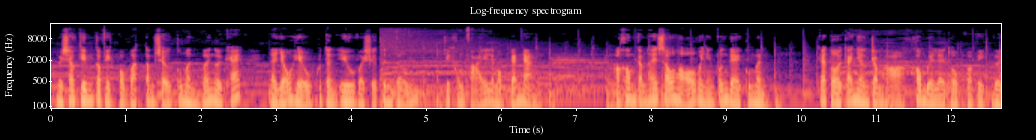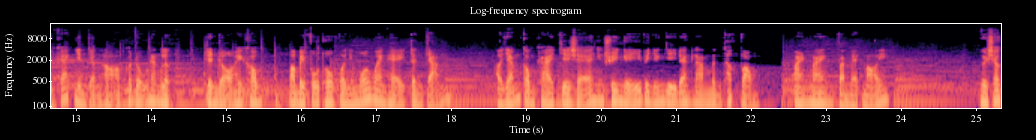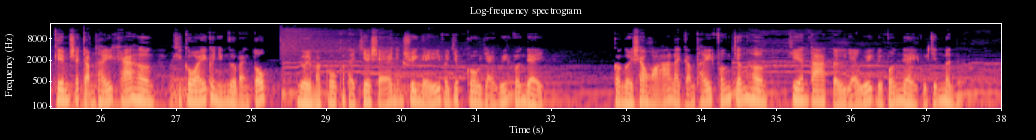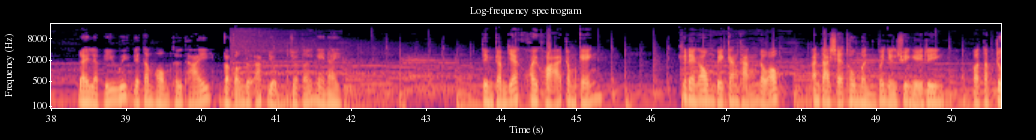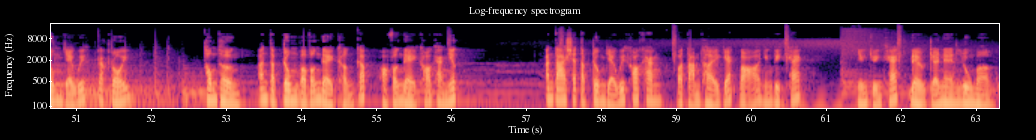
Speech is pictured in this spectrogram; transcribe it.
Người sao kim coi việc bộc bạch tâm sự của mình với người khác là dấu hiệu của tình yêu và sự tin tưởng, chứ không phải là một gánh nặng Họ không cảm thấy xấu hổ về những vấn đề của mình. Cái tôi cá nhân trong họ không bị lệ thuộc vào việc người khác nhìn nhận họ có đủ năng lực, trình độ hay không, mà bị phụ thuộc vào những mối quan hệ tình cảm. Họ dám công khai chia sẻ những suy nghĩ về những gì đang làm mình thất vọng, hoang mang và mệt mỏi. Người sao kim sẽ cảm thấy khá hơn khi cô ấy có những người bạn tốt, người mà cô có thể chia sẻ những suy nghĩ và giúp cô giải quyết vấn đề. Còn người sao hỏa lại cảm thấy phấn chấn hơn khi anh ta tự giải quyết được vấn đề của chính mình. Đây là bí quyết để tâm hồn thư thái và vẫn được áp dụng cho tới ngày nay. Tìm cảm giác khoai khỏa trong kén Khi đàn ông bị căng thẳng đầu óc, anh ta sẽ thu mình với những suy nghĩ riêng và tập trung giải quyết rắc rối. Thông thường, anh tập trung vào vấn đề khẩn cấp hoặc vấn đề khó khăn nhất. Anh ta sẽ tập trung giải quyết khó khăn và tạm thời gác bỏ những việc khác. Những chuyện khác đều trở nên lu mờ.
